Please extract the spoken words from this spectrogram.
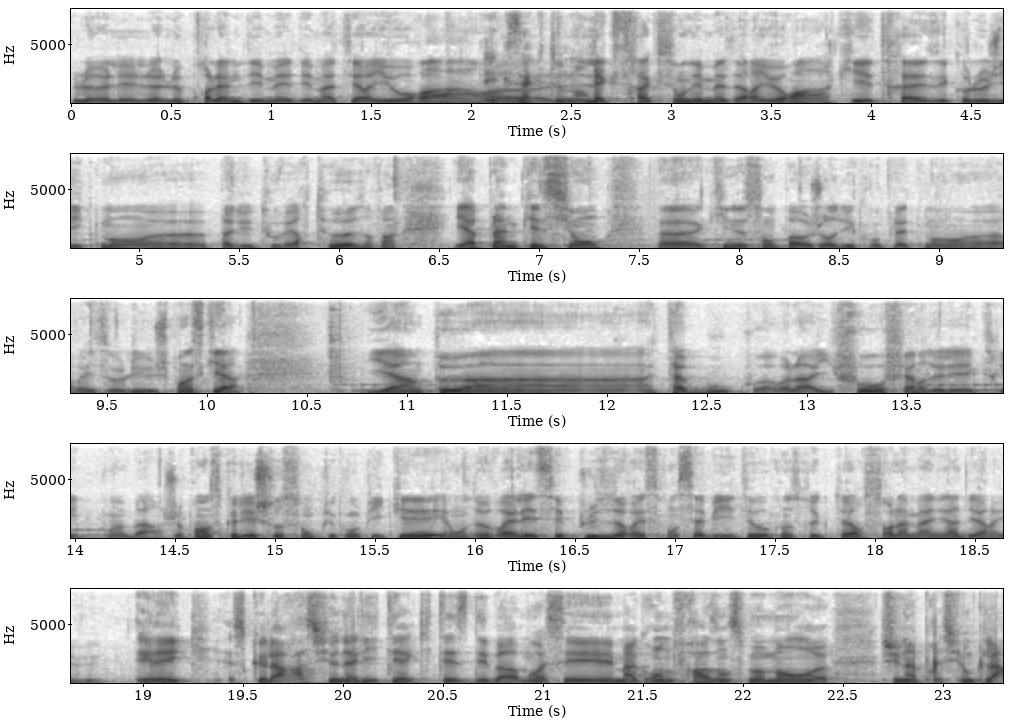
le, problème des, matériaux rares, euh, l'extraction des matériaux rares, qui est très écologiquement euh, pas du tout vertueuse. Enfin, il y a plein de questions euh, qui ne sont pas aujourd'hui complètement résolues. Je pense qu'il y, a, un peu un, tabou. Quoi. Voilà, il faut faire de l'électrique, point barre. Je pense que les choses sont plus compliquées. On devrait laisser plus de responsabilité aux constructeurs sur la manière d'y arriver. Eric, est-ce que la rationalité a quitté ce débat? Moi, c'est ma grande phrase en ce moment. J'ai l'impression que la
